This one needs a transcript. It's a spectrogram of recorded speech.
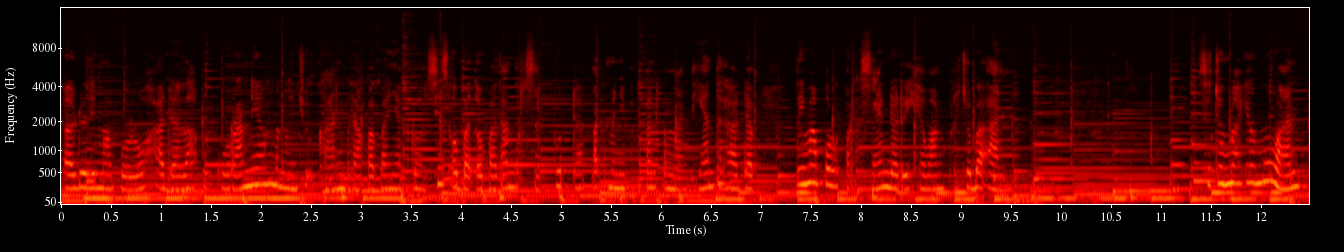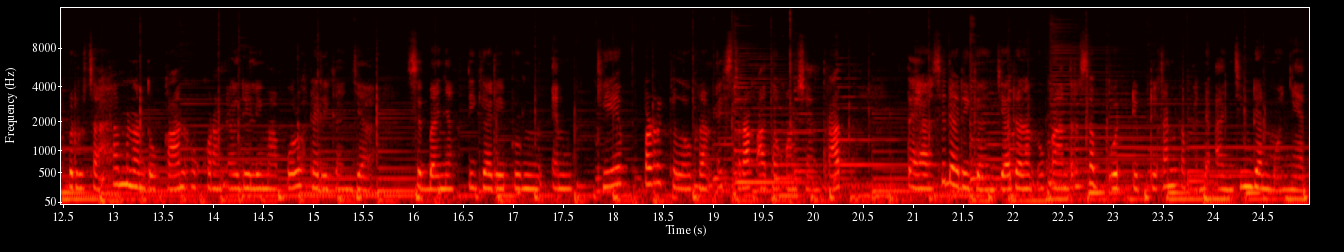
LD50 adalah ukuran yang menunjukkan berapa banyak dosis obat-obatan tersebut dapat menyebabkan kematian terhadap 50% dari hewan percobaan. Sejumlah ilmuwan berusaha menentukan ukuran LD50 dari ganja sebanyak 3000 mg per kilogram ekstrak atau konsentrat. THC dari ganja dalam ukuran tersebut diberikan kepada anjing dan monyet.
